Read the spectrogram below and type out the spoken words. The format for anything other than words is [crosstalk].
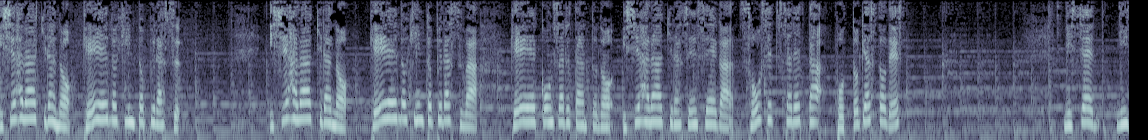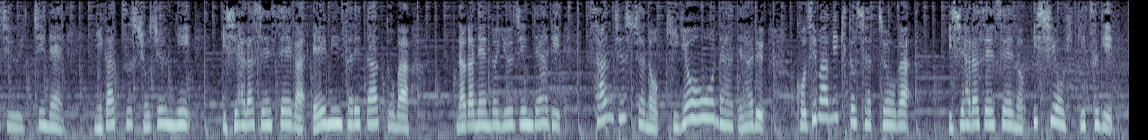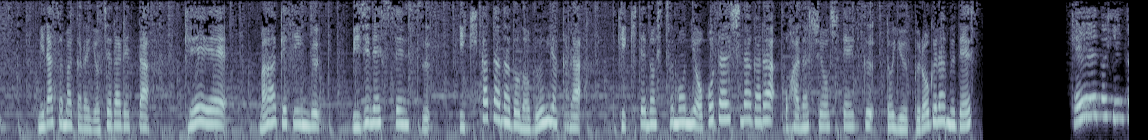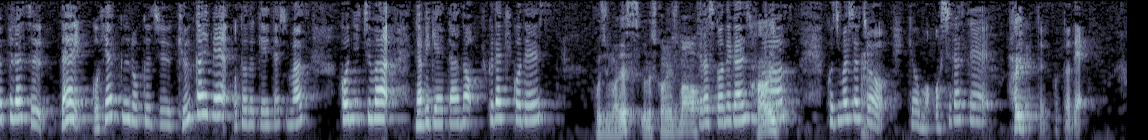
石原明の経営のヒントプラス。石原明の経営のヒントプラスは経営コンサルタントの石原明先生が創設されたポッドキャストです。2021年2月初旬に石原先生が永眠された後は長年の友人であり30社の企業オーナーである小島美希人社長が石原先生の意思を引き継ぎ皆様から寄せられた経営、マーケティング、ビジネスセンス、生き方などの分野から聞き手の質問にお答えしながらお話をしていくというプログラムです。経営のヒントプラス第569回目お届けいたします。こんにちは。ナビゲーターの福田紀子です。小島です。よろしくお願いします。よろしくお願いします。はい小島社長、今日もお知らせはいということで。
